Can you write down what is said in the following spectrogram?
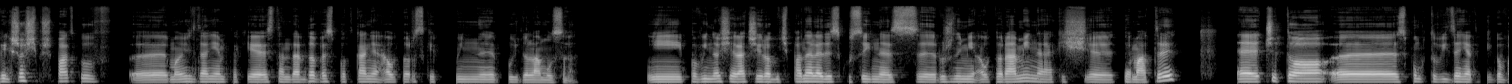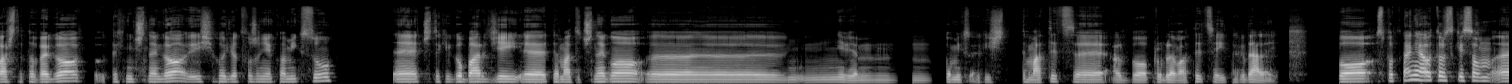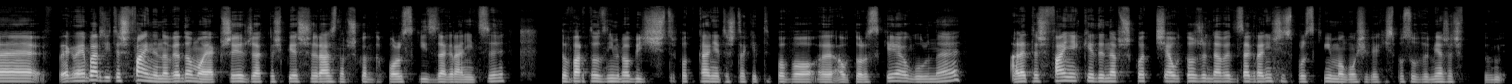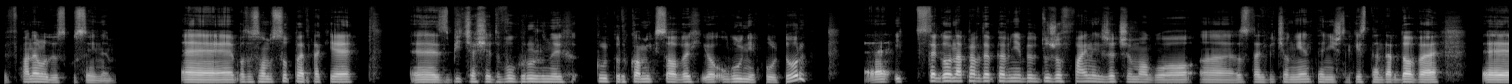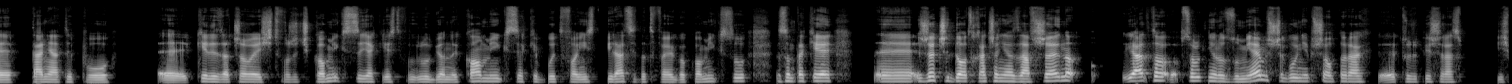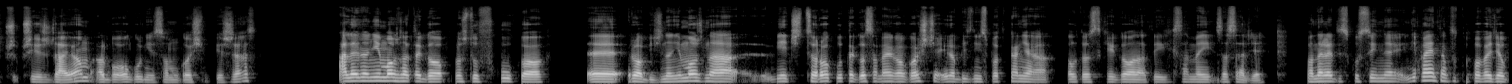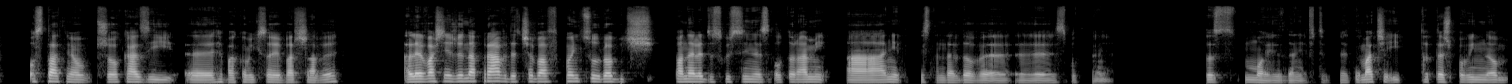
w większości przypadków, e, moim zdaniem, takie standardowe spotkania autorskie powinny pójść do lamusa. I powinno się raczej robić panele dyskusyjne z różnymi autorami na jakieś e, tematy, e, czy to z punktu widzenia takiego warsztatowego, technicznego, jeśli chodzi o tworzenie komiksu, czy takiego bardziej tematycznego, nie wiem, komiksu o jakiejś tematyce albo problematyce i tak dalej. Bo spotkania autorskie są e, jak najbardziej też fajne. No wiadomo, jak przyjeżdża ktoś pierwszy raz na przykład do Polski z zagranicy, to warto z nim robić spotkanie też takie typowo e, autorskie, ogólne, ale też fajnie, kiedy na przykład ci autorzy nawet zagraniczni z polskimi mogą się w jakiś sposób wymierzać w, w panelu dyskusyjnym. E, bo to są super takie e, zbicia się dwóch różnych kultur komiksowych i ogólnie kultur, I z tego naprawdę pewnie by dużo fajnych rzeczy mogło e, zostać wyciągnięte niż takie standardowe e, pytania typu kiedy zacząłeś tworzyć komiksy, jaki jest twój ulubiony komiks, jakie były twoje inspiracje do twojego komiksu. To są takie rzeczy do odhaczenia zawsze. No, ja to absolutnie rozumiem, szczególnie przy autorach, którzy pierwszy raz gdzieś przyjeżdżają albo ogólnie są gośćmi pierwszy raz. ale no nie można tego po prostu w kółko e, robić. No nie można mieć co roku tego samego gościa i robić z nim spotkania autorskiego na tej samej zasadzie. Panele dyskusyjne, nie pamiętam kto to powiedział ostatnio przy okazji e, chyba komiksowej Warszawy, ale właśnie, że naprawdę trzeba w końcu robić panele dyskusyjne z autorami, a nie takie standardowe e, spotkania. To jest moje zdanie w tym temacie i to też powinno.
